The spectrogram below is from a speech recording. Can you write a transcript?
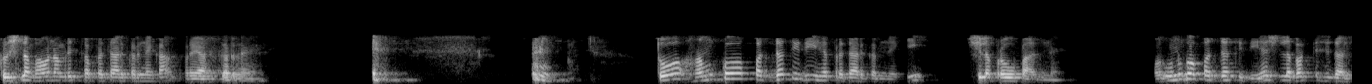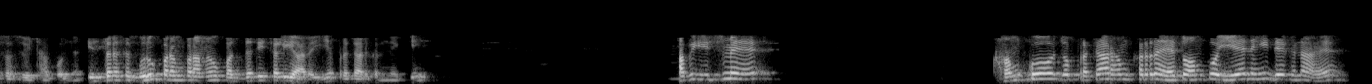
कृष्ण भवन अमृत का प्रचार करने का प्रयास कर रहे हैं। तो हमको पद्धति दी है प्रचार करने की, शिल प्रभुपाद ने। और उनको पद्धति दी है शिल भक्ति सिद्धांत सरस्वती ठाकुर ने। इस तरह से गुरु परंपरा में वो पद्धति चली आ रही है प्रचार करने की। अभी इसमें हमको जो प्रचार हम कर रहे हैं तो हमको ये नहीं देखना है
